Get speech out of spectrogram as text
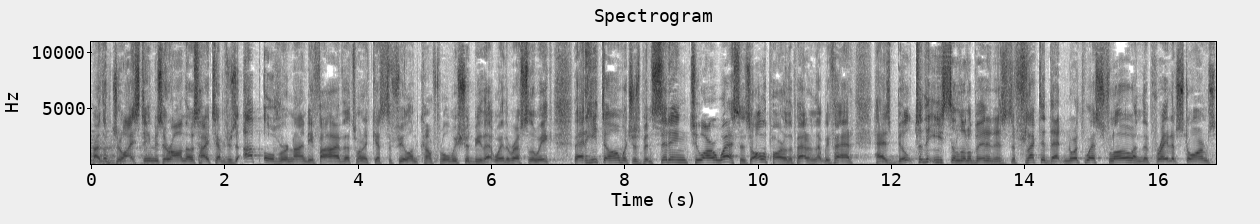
All right, the July steamies are on. Those high temperatures up over 95. That's when it gets to feel uncomfortable. We should be that way the rest of the week. That heat dome, which has been sitting to our west, it's all a part of the pattern that we've had, has built to the east a little bit and has deflected that northwest flow and the parade of storms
